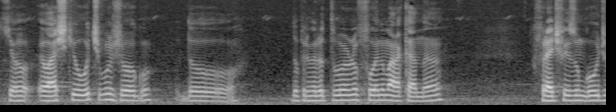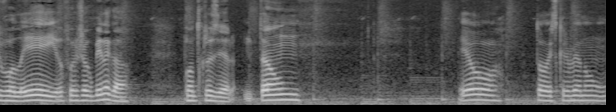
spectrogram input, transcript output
que eu, eu acho que o último jogo do do primeiro turno foi no Maracanã. O Fred fez um gol de voleio, foi um jogo bem legal contra o Cruzeiro. Então, eu tô escrevendo um.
